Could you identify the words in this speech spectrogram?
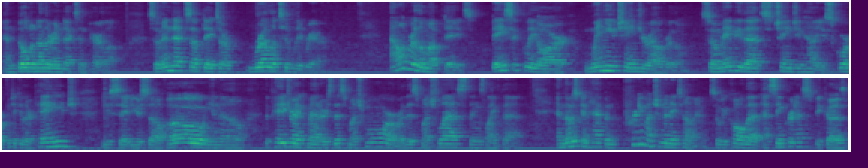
and build another index in parallel. So index updates are relatively rare. Algorithm updates basically are when you change your algorithm. So maybe that's changing how you score a particular page. You say to yourself, oh, you know, the page rank matters this much more or this much less, things like that. And those can happen pretty much at any time. So we call that asynchronous because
